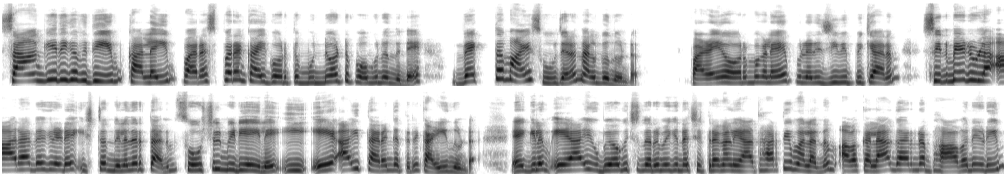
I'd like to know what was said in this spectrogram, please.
സാങ്കേതിക വിദ്യയും കലയും പരസ്പരം കൈകോർത്ത് മുന്നോട്ട് പോകുന്നതിന്റെ വ്യക്തമായ സൂചന നൽകുന്നുണ്ട്. പഴയ ഓർമ്മകളെ പുനരുജ്ജീവിപ്പിക്കാനും സിനിമയിലുള്ള ആരാധകരുടെ ഇഷ്ടം നിലനിർത്താനും സോഷ്യൽ മീഡിയയിലെ ഈ എ ഐ തരംഗത്തിന് കഴിയുന്നുണ്ട്. എങ്കിലും എ ഐ ഉപയോഗിച്ച് നിർമ്മിക്കുന്ന ചിത്രങ്ങൾ യാഥാർത്ഥ്യമല്ലെന്നും അവ കലാകാരന്റെ ഭാവനയുടെയും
